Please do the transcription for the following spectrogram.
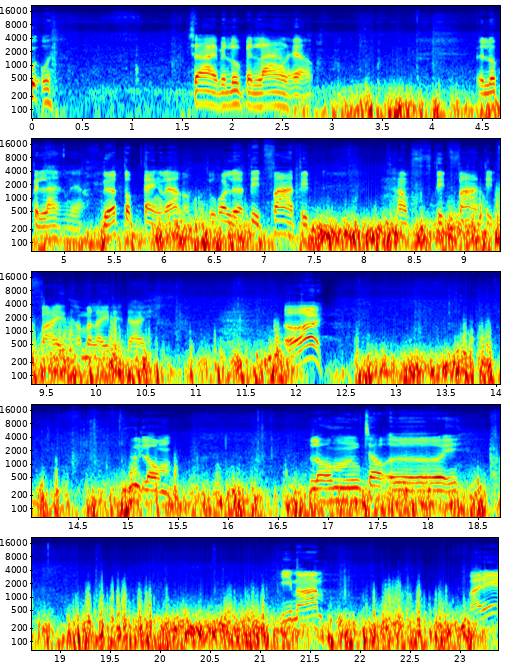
อุ้ยอุ้ยใช่เป็นรูปเป็นร่างแล้ว เป็นรูปเป็นร่างแล้ว เหลือตกแต่งแล้ว ทุกคนเหลือติดฝ้าติดทำติดฝ้าติดไฟทำอะไรใดๆเอ้ยอุ้ยลม ลมเจ้าเอ๋ยอีมาม มานี่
